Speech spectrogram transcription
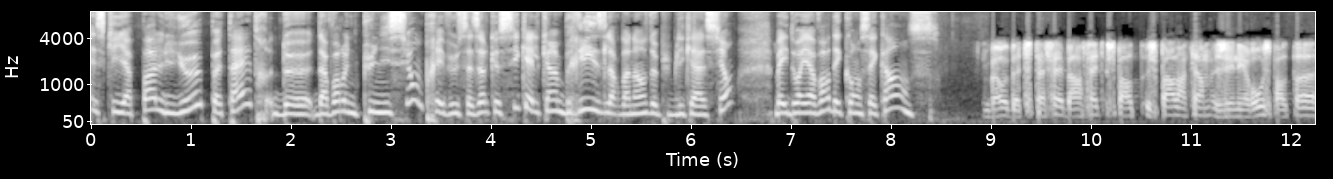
est-ce qu'il n'y a pas lieu peut-être de d'avoir une punition prévue, c'est-à-dire que si quelqu'un brise l'ordonnance de publication, ben il doit y avoir des conséquences. Ben oui, ben tout à fait. Ben en fait, je parle, je parle en termes généraux. Je parle pas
